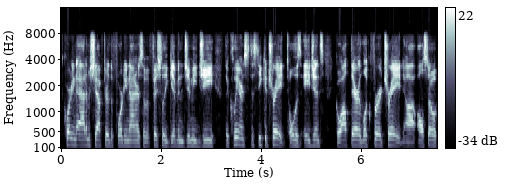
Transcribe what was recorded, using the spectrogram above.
According to Adam Schefter, the 49ers have officially given Jimmy G the clearance to seek a trade, told his agents, go out there, look for a trade. Uh, also,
